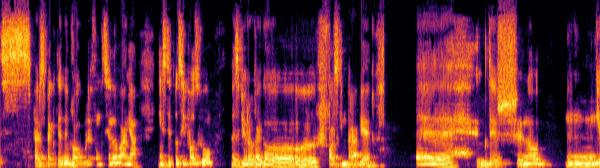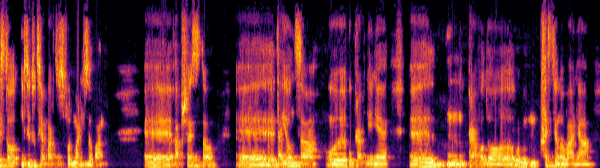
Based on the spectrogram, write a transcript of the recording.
z perspektywy w ogóle funkcjonowania instytucji pozwu zbiorowego w polskim prawie, e, gdyż no, mm, jest to instytucja bardzo sformalizowana, a przez to dająca uprawnienie, prawo do kwestionowania E,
